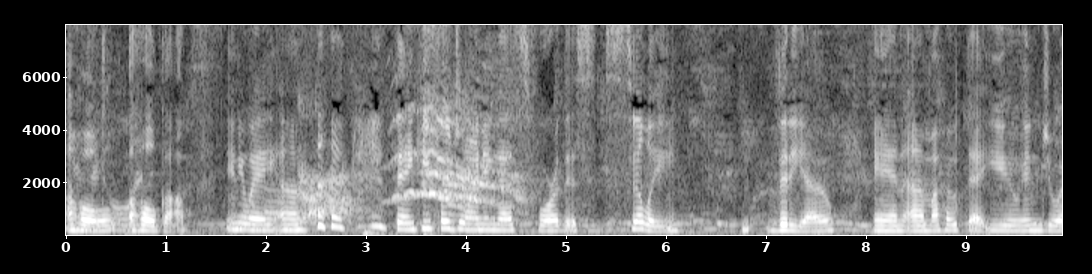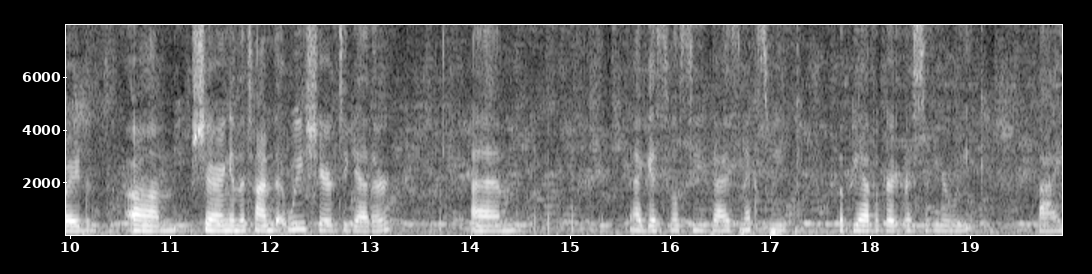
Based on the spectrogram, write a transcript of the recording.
A whole, a whole gob. Anyway, um, thank you for joining us for this silly video, and um, I hope that you enjoyed um, sharing in the time that we shared together. Um, I guess we'll see you guys next week. Hope you have a great rest of your week. Bye.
